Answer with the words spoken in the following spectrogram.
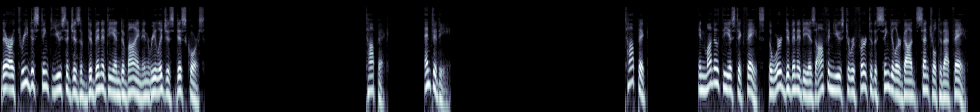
There are three distinct usages of divinity and divine in religious discourse. Entity in monotheistic faiths, the word divinity is often used to refer to the singular god central to that faith.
